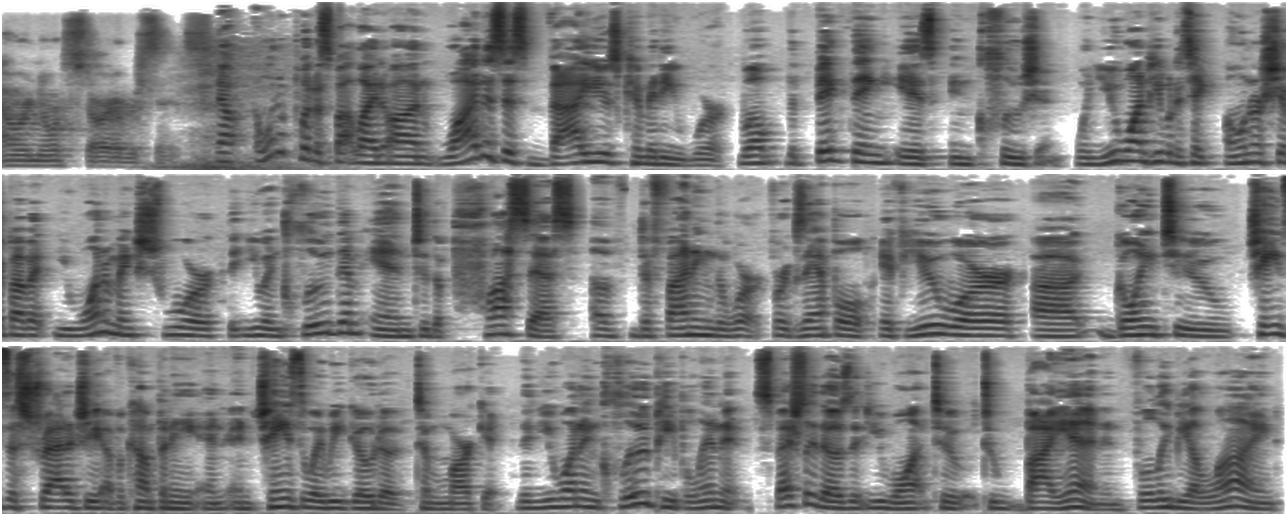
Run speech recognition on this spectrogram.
our north star ever since. Now, I want to put a spotlight on why does this values committee work? Well, the big thing is inclusion. When you want people to take ownership of it, you want to make sure that you include them into the process of defining the work. For example, if you were uh, going to change the strategy of a company and, and change the way we go to, to market, then you want to include people in it, especially those that you want to, to buy in and fully be aligned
